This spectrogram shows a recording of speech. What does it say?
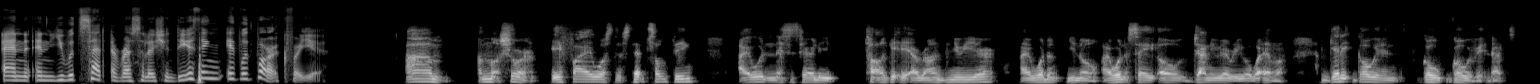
and and you would set a resolution, do you think it would work for you? Um, I'm not sure. If I was to set something, I wouldn't necessarily target it around the new year. I wouldn't, you know, I wouldn't say, oh, January or whatever. Get it going and go go with it. That's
